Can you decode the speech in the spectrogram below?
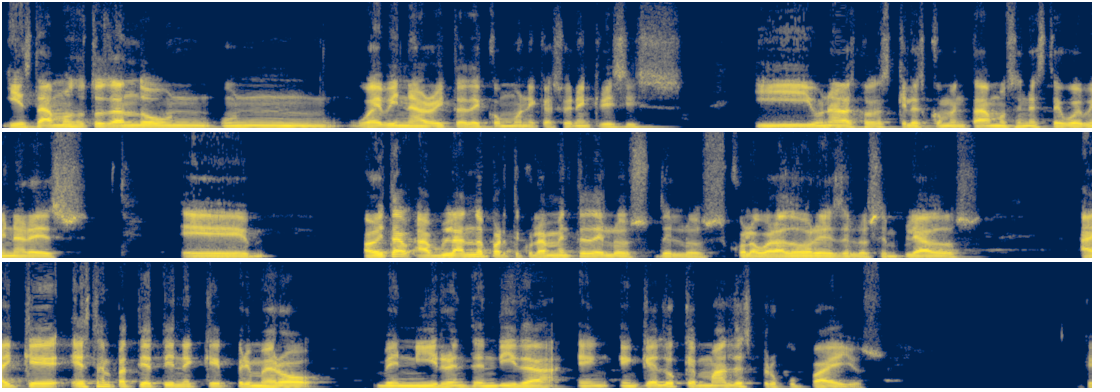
y estábamos nosotros dando un, un, webinar ahorita de comunicación en crisis y una de las cosas que les comentábamos en este webinar es, eh, ahorita hablando particularmente de los, de los colaboradores, de los empleados, hay que, esta empatía tiene que primero venir entendida en, en qué es lo que más les preocupa a ellos. ¿Ok?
